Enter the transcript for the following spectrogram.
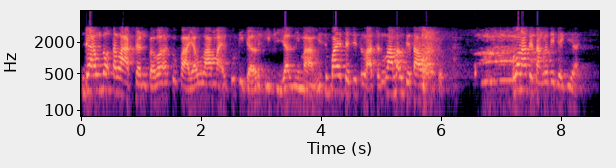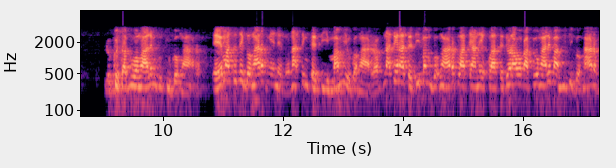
Tidak untuk teladan bahwa supaya ulama itu tidak harus ideal imami. Supaya jadi teladan, ulama udah tahu itu. Kalau nanti tanggal tiga kiai. Lho Gus aku wong alim kudu kok ngarep. Eh maksudnya kok ngarep ngene lho, nak sing dadi imam yo kok ngarep. Nak sing imam kok ngarep latihan ikhlas. Dadi ora kabeh wong alim ambisi kok ngarep.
